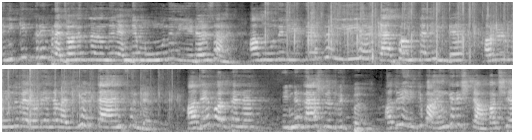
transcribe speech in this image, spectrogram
എനിക്ക് ഇത്രയും പ്രചോദനം തന്നത് എന്റെ മൂന്ന് ലീഡേഴ്സ് ആണ്. ആ മൂന്ന് ലീഡേഴ്സ് ഈ ഒരു പ്ലാറ്റ്ഫോമിൽ തന്നെ ഉണ്ട്. അവരോട് മൂന്ന് പേരോട് എന്റെ വലിയൊരു താങ്ക്സ് ഉണ്ട്. അതേപോലെ തന്നെ ഇന്റർനാഷണൽ ട്രിപ്പ് അത് എനിക്ക് ഭയങ്കര ഇഷ്ടമാണ് പക്ഷെ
